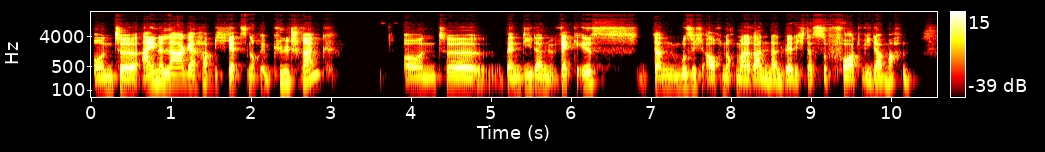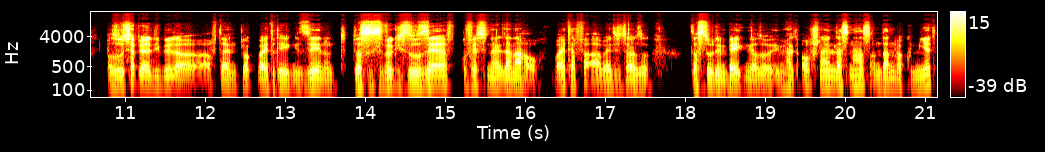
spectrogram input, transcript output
Und äh, eine Lage habe ich jetzt noch im Kühlschrank. Und äh, wenn die dann weg ist, dann muss ich auch noch mal ran. Dann werde ich das sofort wieder machen. Also ich habe ja die Bilder auf deinen Blogbeiträgen gesehen und hast es wirklich so sehr professionell danach auch weiterverarbeitet. Also dass du den Bacon also eben halt aufschneiden lassen hast und dann vakuumiert,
